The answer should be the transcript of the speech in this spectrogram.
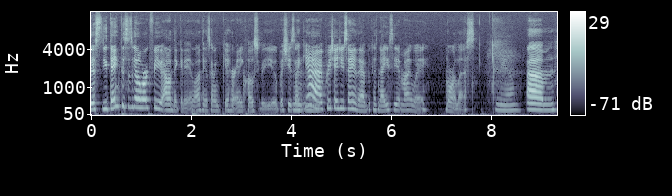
this you think this is gonna work for you? I don't think it is. I don't think it's gonna get her any closer to you. But she's like, yeah, Mm-mm. I appreciate you saying that because now you see it my way, more or less. Yeah. Um,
